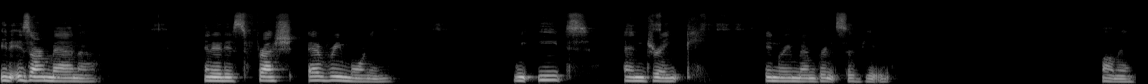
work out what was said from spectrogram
It is our manna, and it is fresh every morning we eat and drink in remembrance of you. Amen.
